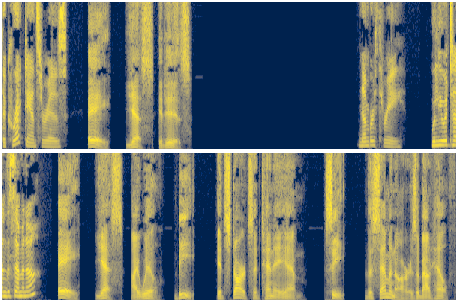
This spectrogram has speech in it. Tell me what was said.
The correct answer is A. Yes, it is. number 3. Will you attend the seminar? A. Yes, I will. B. It starts at 10 a.m. C. The seminar is about health.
